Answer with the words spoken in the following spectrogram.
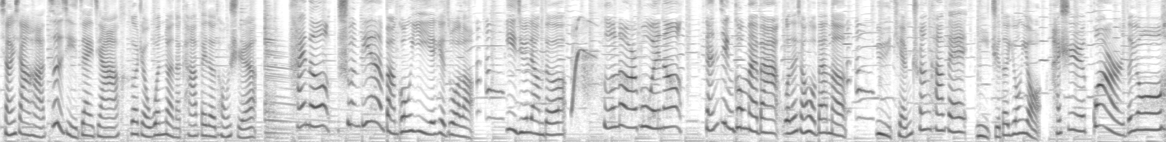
想一想哈，自己在家喝着温暖的咖啡的同时，还能顺便把公益也给做了，一举两得。何乐而不为呢？赶紧购买吧，我的小伙伴们！雨田川咖啡，你值得拥有，还是挂耳的哟。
